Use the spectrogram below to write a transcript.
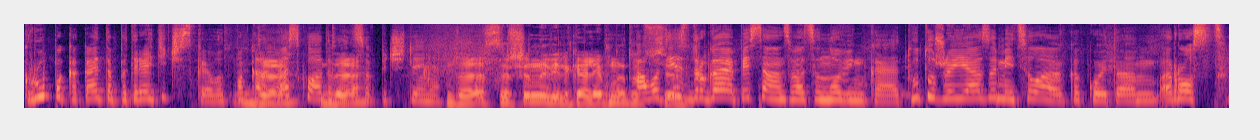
группа какая-то патриотическая. Вот пока, Да, да, складывается да. впечатление. Да, совершенно великолепно тут а вот всё. есть другая песня, она называется «Новенькая». Тут уже я заметила какой-то рост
